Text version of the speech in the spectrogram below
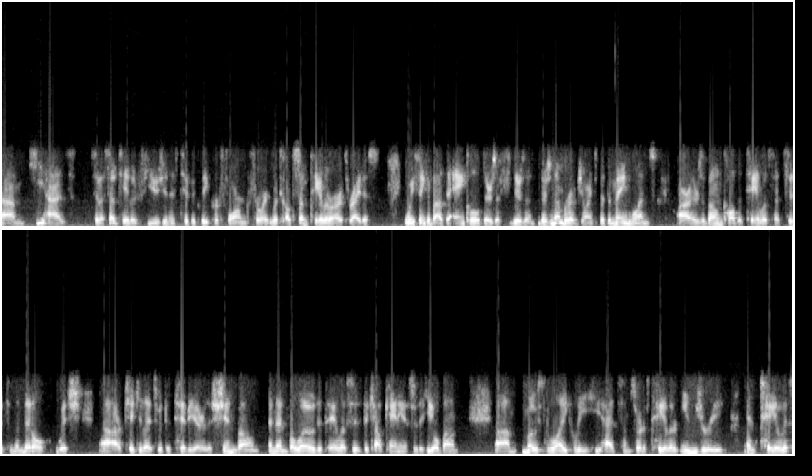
Um, he has so a subtalar fusion is typically performed for what's called subtalar arthritis. When we think about the ankle, there's a there's a there's a number of joints, but the main ones are there's a bone called the talus that sits in the middle, which uh, articulates with the tibia or the shin bone, and then below the talus is the calcaneus or the heel bone. Um, most likely, he had some sort of talar injury, and talus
